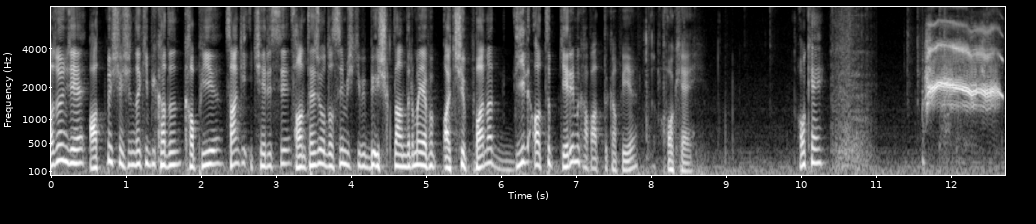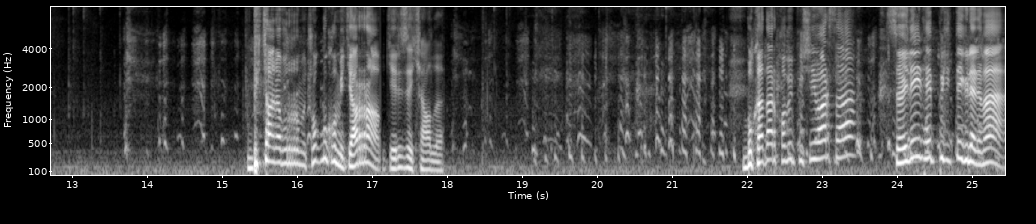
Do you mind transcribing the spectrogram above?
Az önce 60 yaşındaki bir kadın kapıyı sanki içerisi fantezi odasıymış gibi bir ışıklandırma yapıp açıp bana dil atıp geri mi kapattı kapıyı? Okey. Okey. Bir tane vururum. Çok mu komik yarram? Geri zekalı. Bu kadar komik bir şey varsa söyleyin hep birlikte gülelim ha.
